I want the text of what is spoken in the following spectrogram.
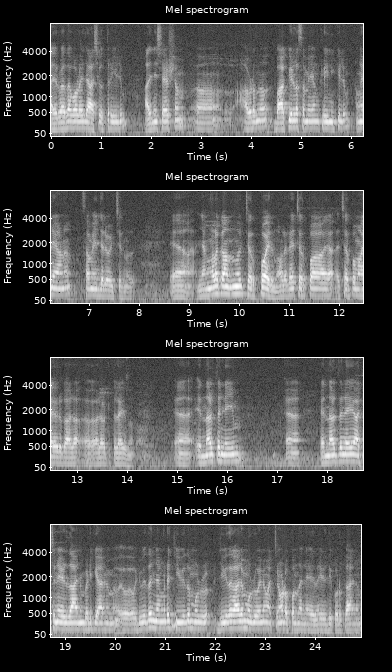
ആയുർവേദ കോളേജ് ആശുപത്രിയിലും അതിനുശേഷം അവിടുന്ന് ബാക്കിയുള്ള സമയം ക്ലിനിക്കിലും അങ്ങനെയാണ് സമയം ചെലവഴിച്ചിരുന്നത്. ഞങ്ങളൊക്കെ അന്ന് ചെറുപ്പമായിരുന്നു വളരെ ചെറുപ്പമായ ചെറുപ്പമായ ഒരു കാല കാലഘട്ടത്തിലായിരുന്നു. എന്നാൽ തന്നെയും എന്നാൽ തന്നെയും അച്ഛനെ എഴുതാനും പഠിക്കാനും ഒരുവിധം ഞങ്ങളുടെ ജീവിതം മുഴുവൻ ജീവിതകാലം മുഴുവനും അച്ഛനോടൊപ്പം തന്നെയായിരുന്നു എഴുതി കൊടുക്കാനും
